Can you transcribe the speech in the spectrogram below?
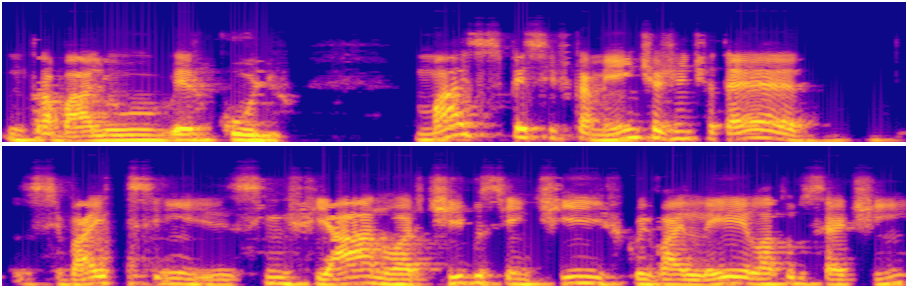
um trabalho hercúleo. Mais especificamente, a gente até se vai se, se enfiar no artigo científico e vai ler lá tudo certinho,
